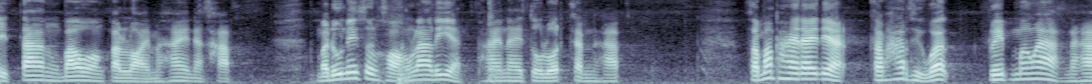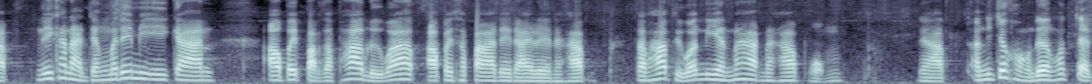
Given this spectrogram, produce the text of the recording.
ติดตั้งเบ้ารองกันรอยมาให้นะครับ มาดูในส่วนของรายละเอียดภายในตัวรถกันครับสำหรับภายในเนี่ยสภาพถือว่ากริปมากๆนะครับ นี่ขนาดยังไม่ได้มีการเอาไปปรับสภาพหรือว่าเอาไปสปาใด ๆเลยนะครับ สภาพถือว่าเนียนมากนะครับ ผมนะครับอันนี้เจ้าของเดิมเขาจัด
